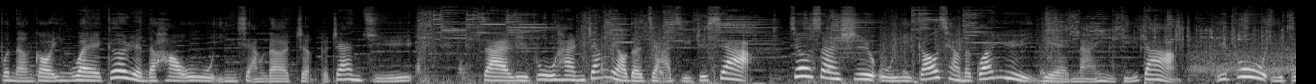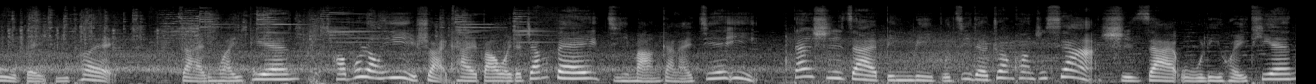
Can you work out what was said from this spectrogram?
不能够因为个人的好恶影响了整个战局。在吕布和张辽的夹击之下。就算是武艺高强的关羽也难以抵挡，一步一步被逼退。在另外一边，好不容易甩开包围的张飞急忙赶来接应，但是在兵力不济的状况之下，实在无力回天。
